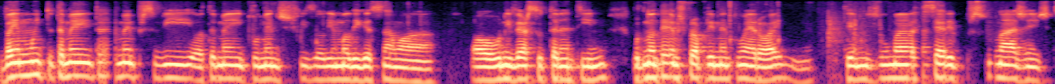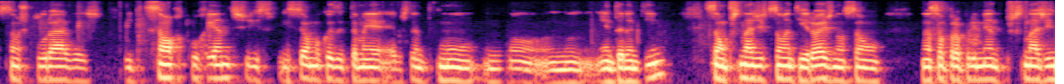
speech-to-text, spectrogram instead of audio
vem muito, também, também percebi, ou também pelo menos fiz ali uma ligação à ao universo do Tarantino, porque não temos propriamente um herói, é? temos uma série de personagens que são exploradas e que são recorrentes, isso, isso é uma coisa que também é, bastante comum no, no, em Tarantino, são personagens que são anti-heróis, não são não são propriamente personagem,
